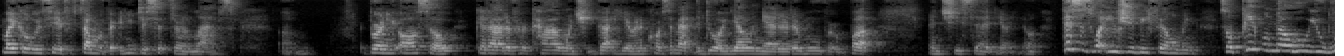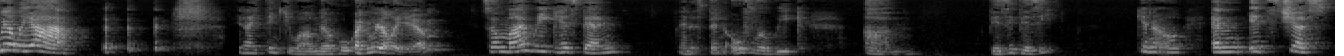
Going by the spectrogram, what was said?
Michael was here for some of it and he just sits there and laughs. Um, Bernie also got out of her car when she got here. And of course, I'm at the door yelling at her to move her butt. And she said, you know, this is what you should be filming so people know who you really are. and I think you all know who I really am. So my week has been, and it's been over a week, um, busy, busy, you know, and it's just,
